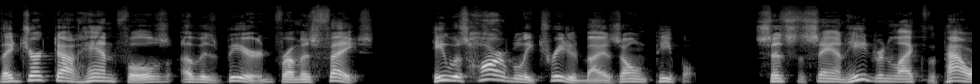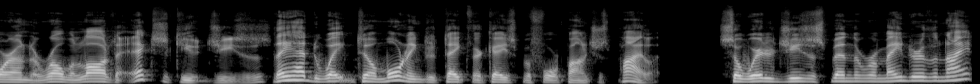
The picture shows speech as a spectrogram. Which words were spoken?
They jerked out handfuls of his beard from his face. He was horribly treated by his own people. Since the Sanhedrin lacked the power under Roman law to execute Jesus, they had to wait until morning to take their case before Pontius Pilate. So, where did Jesus spend the remainder of the night?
